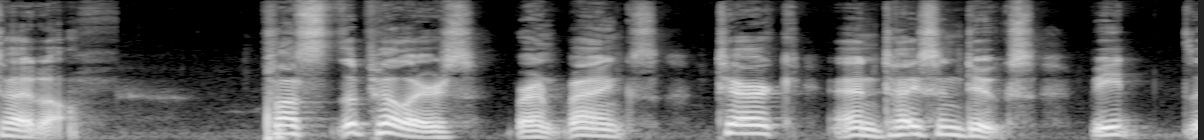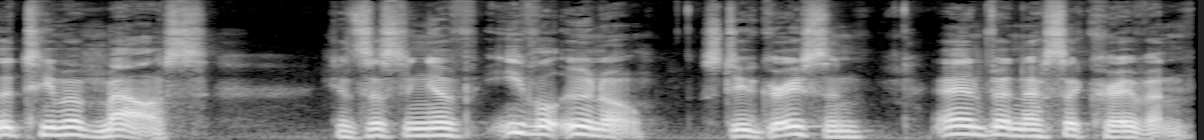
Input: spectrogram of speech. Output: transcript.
title. Plus, the Pillars, Brent Banks, Tarek, and Tyson Dux beat the team of Malice, consisting of Evil Uno, Stu Grayson, and Vanessa Kraven.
